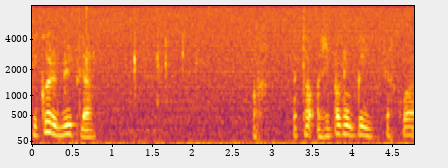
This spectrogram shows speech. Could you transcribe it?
C'est quoi le but là? Attends, j'ai pas compris. Faire quoi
